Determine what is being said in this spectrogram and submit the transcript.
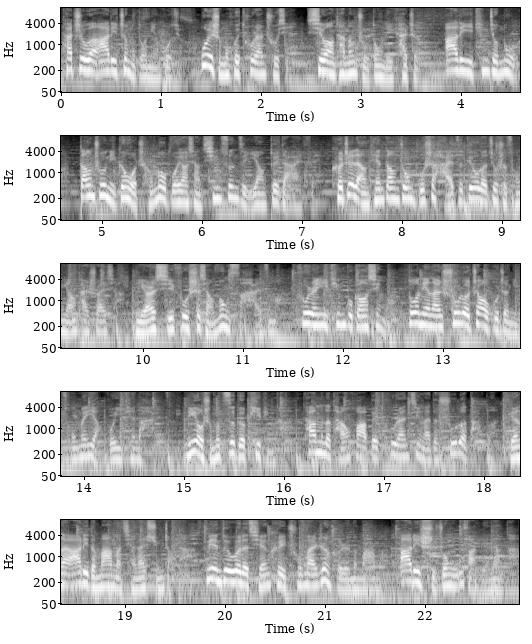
她质问阿丽这么多年过去了，为什么会突然出现？希望他能主动离开这里。阿丽一听就怒了，当初你跟我承诺过要像亲孙子一样对待爱妃，可这两天当中不是孩子丢了，就是从阳台摔下，你儿媳妇是想弄死孩子吗？夫人一听不高兴了，多年来舒乐照顾着你，从没养过一天的孩子，你有什么资格批评他？他们的谈话被突然进来的舒乐打断。原来阿丽的妈妈前来寻找他，面对为了钱可以出卖任何人的妈妈，阿丽始终无法原谅他。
